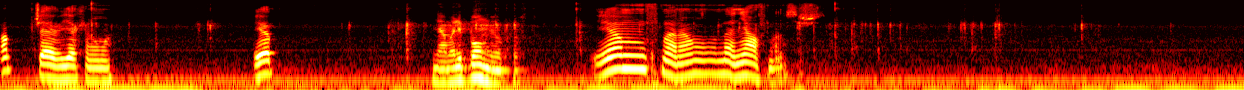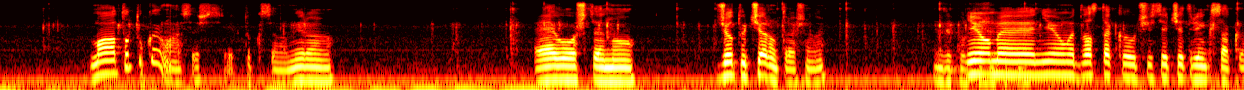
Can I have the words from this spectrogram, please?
А, че я видях едно. Йеп, Няма ли бомби просто? Имам в мен, ама... Не, няма в мен също. Ма, то тук има, сеща се. Тук се намира. Его още едно. Жълто и черно трябваше, не? Ние имаме, ние имаме два стака от 64 инксака.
